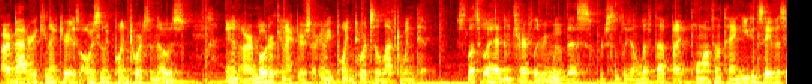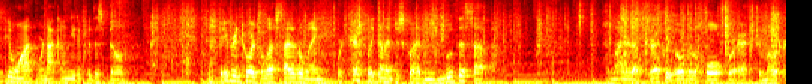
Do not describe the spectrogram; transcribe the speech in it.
our battery connector is always gonna be pointing towards the nose, and our motor connectors are gonna be pointing towards the left wingtip. So let's go ahead and carefully remove this. We're simply gonna lift up by pulling off the tang. You can save this if you want. We're not gonna need it for this build. And favoring towards the left side of the wing, we're carefully gonna just go ahead and move this up and line it up directly over the hole for extra motor,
